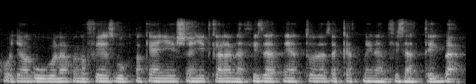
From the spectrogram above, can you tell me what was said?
hogy a Google-nak, meg a Facebook-nak ennyi és ennyit kellene fizetni, ettől ezeket még nem fizették be.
